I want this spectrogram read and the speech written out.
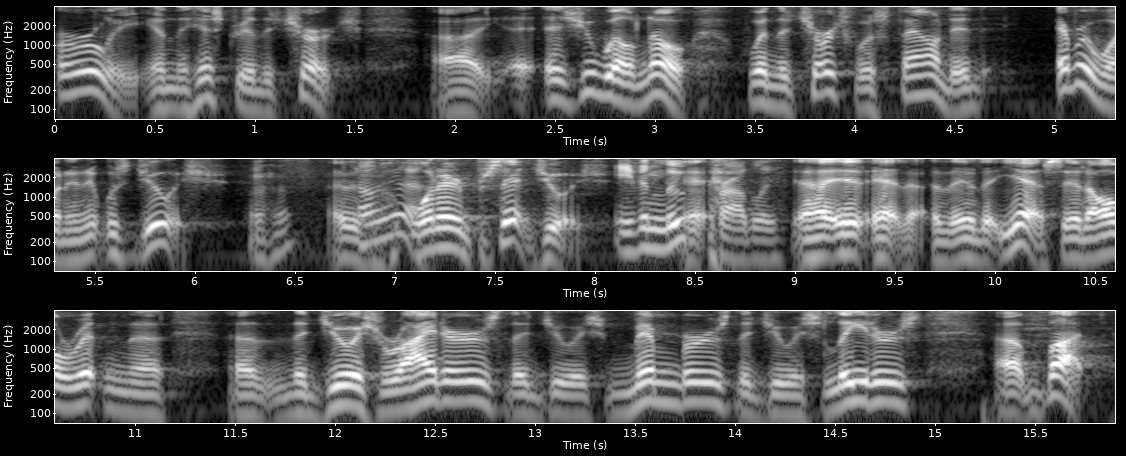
early in the history of the church. Uh, as you well know, when the church was founded, everyone in it was Jewish. It was Oh, yeah. 100% Jewish. Even Luke, probably. Uh, it, it, it- yes, it all written the, uh, the Jewish writers, the Jewish members, the Jewish leaders. Uh, but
